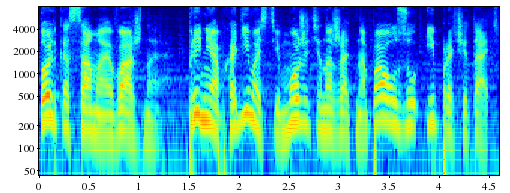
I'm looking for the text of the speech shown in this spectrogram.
Только самое важное – при необходимости можете нажать на паузу и прочитать.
